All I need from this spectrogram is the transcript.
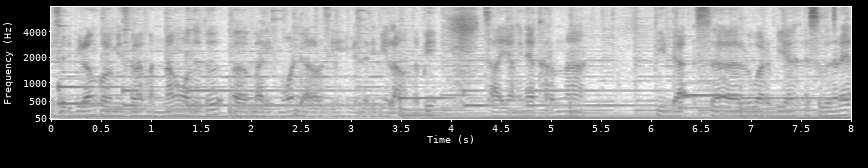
bisa dibilang kalau misalnya menang waktu itu uh, balik modal sih bisa dibilang. Tapi sayangnya karena tidak seluar biasa sebenarnya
